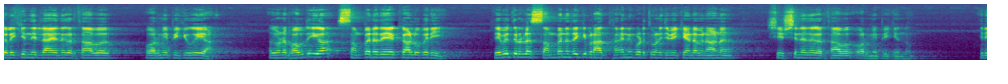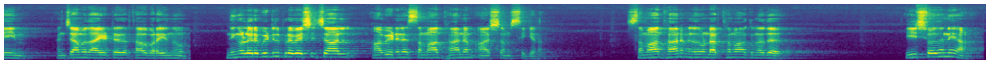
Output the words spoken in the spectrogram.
തെളിക്കുന്നില്ല എന്ന് കർത്താവ് ഓർമ്മിപ്പിക്കുകയാണ്. അതുകൊണ്ട് ഭൗതിക സമ്പന്നതയേക്കാൾ ഉപരി ദൈവത്തിലുള്ള സമ്പന്നതയ്ക്ക് പ്രാധാന്യം കൊടുത്തുകൊണ്ട് ജീവിക്കേണ്ടവനാണ് ശിഷ്യനെന്ന് കർത്താവ് ഓർമ്മിപ്പിക്കുന്നു. ഇനിയും അഞ്ചാമതായിട്ട് കർത്താവ് പറയുന്നു നിങ്ങളൊരു വീട്ടിൽ പ്രവേശിച്ചാൽ ആ വീടിനെ സമാധാനം ആശംസിക്കണം. സമാധാനം എന്നതുകൊണ്ട് അർത്ഥമാക്കുന്നത് ഈശോ തന്നെയാണ്.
